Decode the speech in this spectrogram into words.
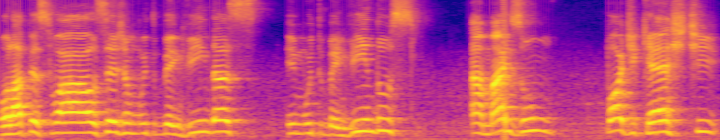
Olá pessoal, sejam muito bem-vindas e muito bem-vindos a mais um podcast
